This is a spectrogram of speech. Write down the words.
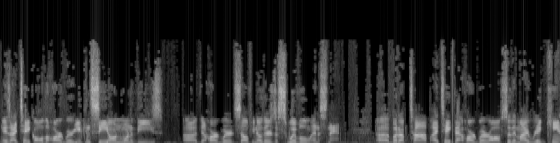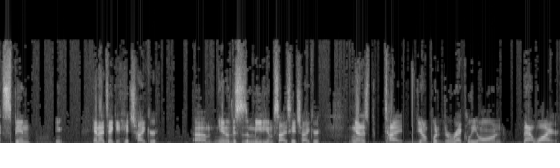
is I take all the hardware. You can see on one of these uh, the hardware itself. You know, there's a swivel and a snap. Uh, but up top, I take that hardware off so that my rig can't spin, and I take a hitchhiker um, you know, this is a medium-sized hitchhiker, and I just tie, you know, put it directly on that wire.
